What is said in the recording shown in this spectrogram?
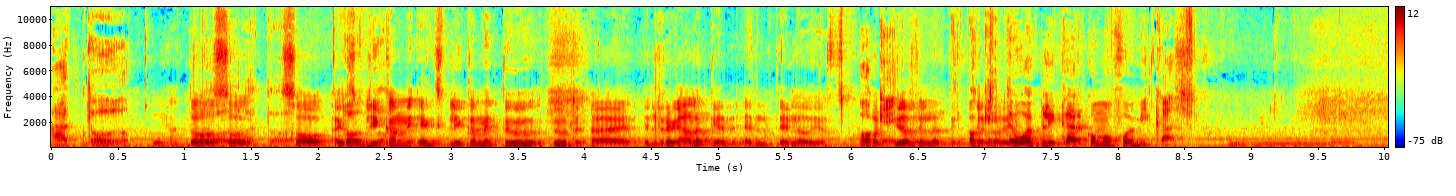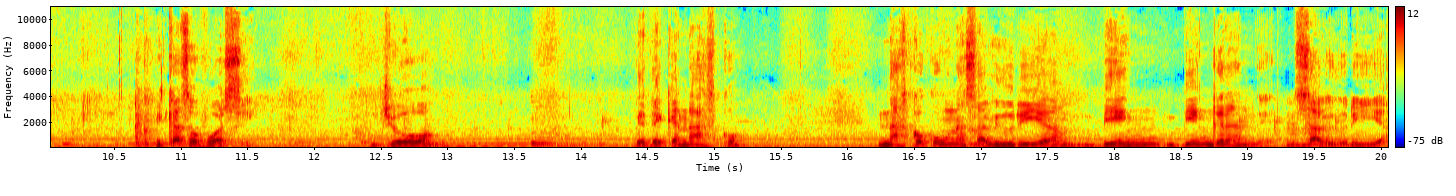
A todo. A todos. So, a todo. so, Todo. explícame, explícame tu, tu, uh, el regalo que Él te lo dio. O Ok, Dios te lo, te Ok, lo te dio. voy a explicar cómo fue mi caso. Mi caso fue así. Yo, desde que nazco, nazco con una sabiduría bien, bien grande. Sabiduría.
